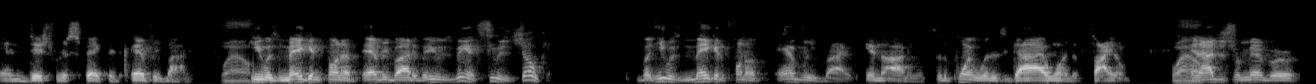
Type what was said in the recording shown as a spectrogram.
and disrespected everybody. Wow. He was making fun of everybody, but he was being he was joking. But he was making fun of everybody in the audience to the point where this guy wanted to fight him. Wow. And I just remember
